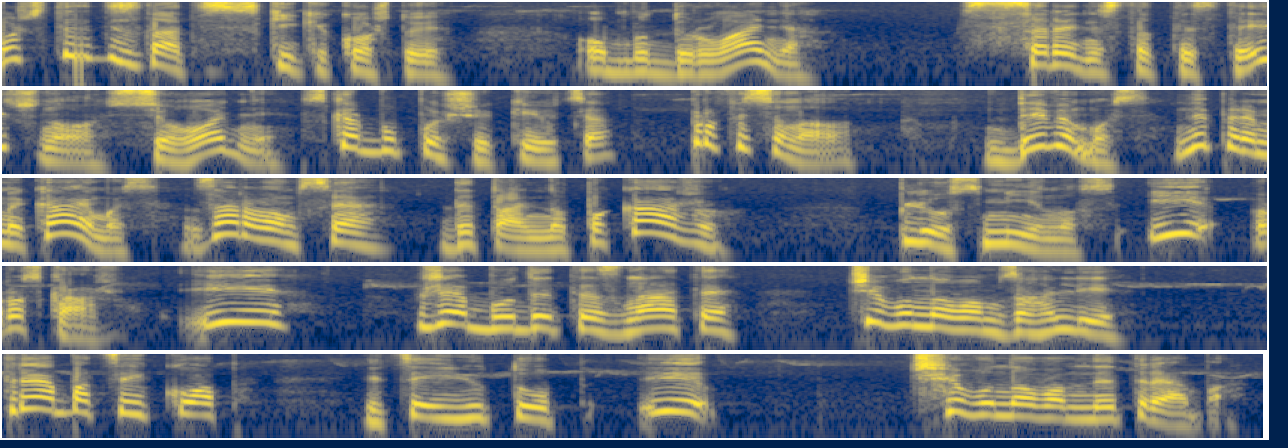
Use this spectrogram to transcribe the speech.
Хочете дізнатися, скільки коштує обмундирування середньостатистичного сьогодні скарбопошуківця професіонала? Дивимось, не перемикаємось. Зараз вам все детально покажу, плюс-мінус, і розкажу. І вже будете знати, чи воно вам взагалі треба цей коп і цей Ютуб, і чи воно вам не треба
